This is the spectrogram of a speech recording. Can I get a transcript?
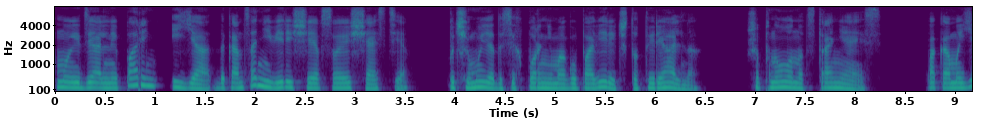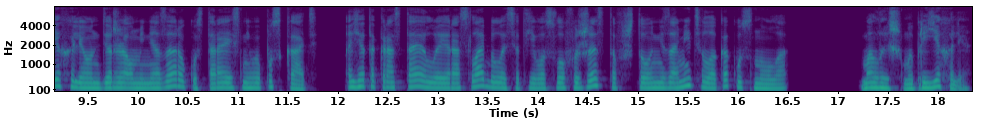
мой идеальный парень и я, до конца не верящая в свое счастье. «Почему я до сих пор не могу поверить, что ты реально?» — шепнул он, отстраняясь. Пока мы ехали, он держал меня за руку, стараясь не выпускать. А я так растаяла и расслабилась от его слов и жестов, что не заметила, как уснула. «Малыш, мы приехали?»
